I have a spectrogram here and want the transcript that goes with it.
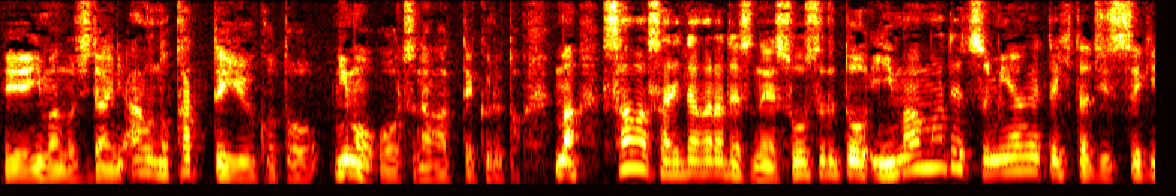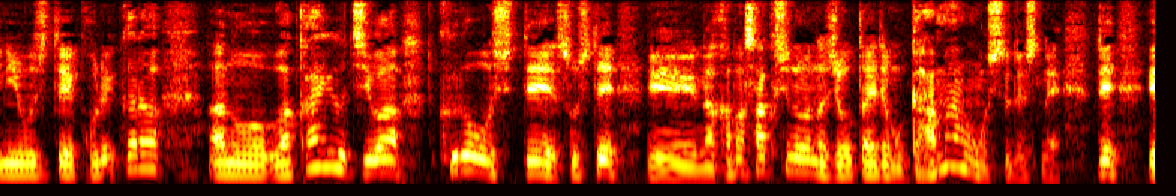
えー、今の時代に合うのかっていうことにもつながってくると、まあ、差は去りながらですねそうすると今まで積み上げてきた実績に応じてこれからあの若いうちは苦労してそして、えー、半ば作詞のような状態でも我慢をしてですねで、え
